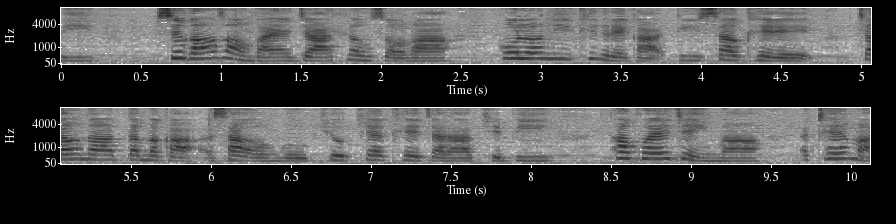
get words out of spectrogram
ပြီးစစ်ကောင်းဆောင်ပိုင်းအကြားလှုံ့ဆော်ကကိုလိုနီခေတ်ကလေးကတိဆောက်ခဲ့တဲ့ကျောင်းသားတမကအဆောက်အုံကိုဖြိုဖျက်ခဲ့ကြတာဖြစ်ပြီးဖောက်ခွဲချိန်မှာအထဲမှာ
